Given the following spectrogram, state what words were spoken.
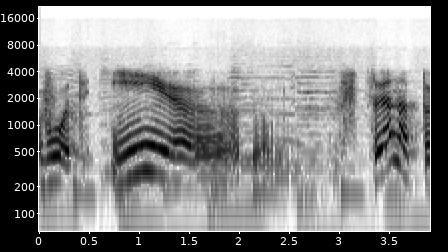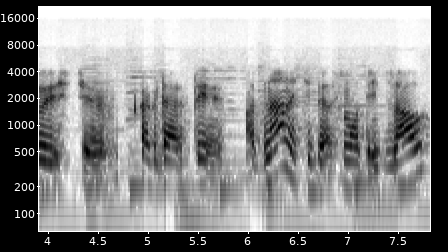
Вот. И э, сцена, то есть, э, когда ты одна, на тебя смотрит зал,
